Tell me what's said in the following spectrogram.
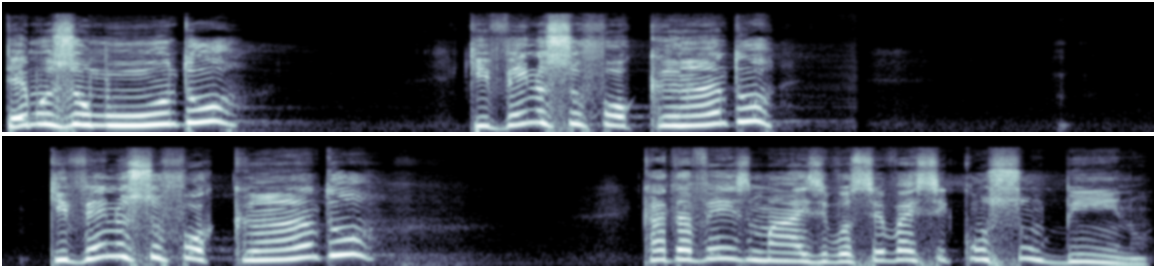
Temos o mundo que vem nos sufocando, que vem nos sufocando cada vez mais, e você vai se consumindo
